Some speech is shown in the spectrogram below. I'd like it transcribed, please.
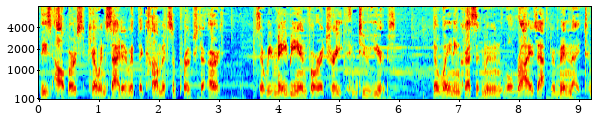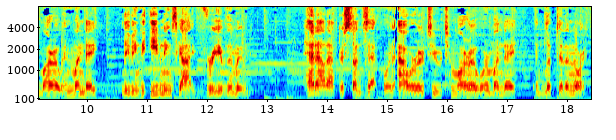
These outbursts coincided with the comet's approach to Earth, so we may be in for a treat in two years. The waning crescent moon will rise after midnight tomorrow and Monday, leaving the evening sky free of the moon. Head out after sunset for an hour or two tomorrow or Monday and look to the north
